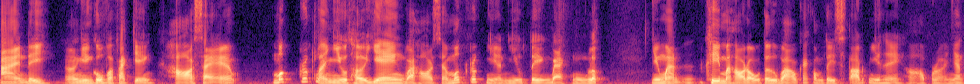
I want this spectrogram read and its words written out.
R&D uh, nghiên cứu và phát triển họ sẽ mất rất là nhiều thời gian và họ sẽ mất rất nhiều, nhiều tiền bạc nguồn lực. Nhưng mà khi mà họ đầu tư vào các công ty startup như thế này họ học rất là nhanh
